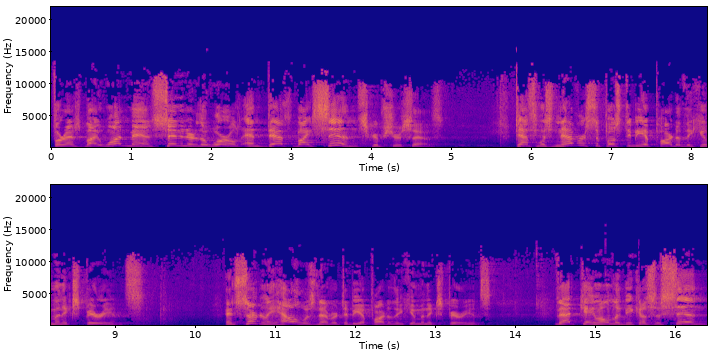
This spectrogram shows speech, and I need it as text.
For as by one man sin entered the world, and death by sin, Scripture says. Death was never supposed to be a part of the human experience. And certainly hell was never to be a part of the human experience. That came only because of sin.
